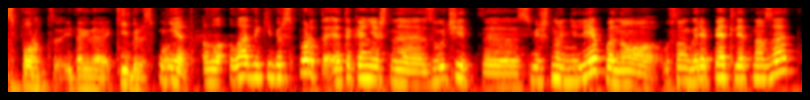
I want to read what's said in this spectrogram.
спорт и так далее, киберспорт. Нет, ладно, киберспорт, это, конечно, звучит э, смешно, нелепо, но, условно говоря, пять лет назад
